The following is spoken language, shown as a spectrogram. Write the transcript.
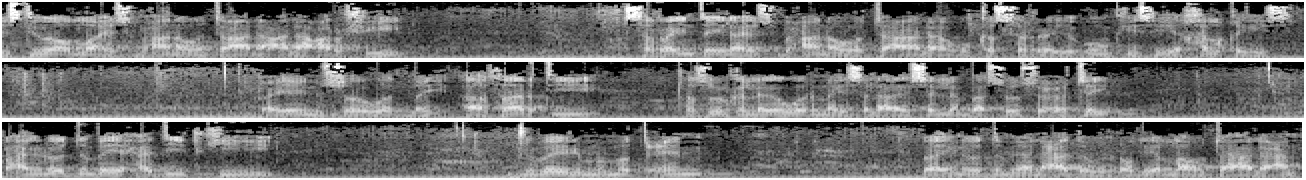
istiwاء اllahi subxaanaه wa taعaalى calىa carshihi saraynta ilaahay subxaanaه wa taعaalى uu ka sareeyo uunkiisa iyo khalqigiisa ayaynu soo wadnay aahaartii rasuulka laga warinaya sal ly waslm baa soo socotay waxaa inoo dambeeyey xadiidkii jubayr ibnu muطcim baa inoo dambeeyey alcadawi radia allahu tacaala canh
